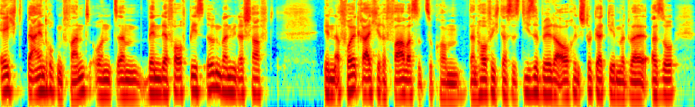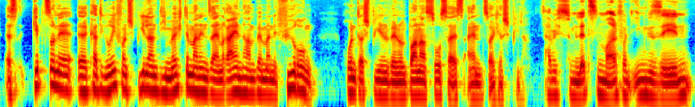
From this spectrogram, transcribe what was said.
echt beeindruckend fand. Und ähm, wenn der VfB es irgendwann wieder schafft, in erfolgreichere Fahrwasser zu kommen, dann hoffe ich, dass es diese Bilder auch in Stuttgart geben wird, weil also es gibt so eine äh, Kategorie von Spielern, die möchte man in seinen Reihen haben, wenn man eine Führung runterspielen will und Borna Sosa ist ein solcher Spieler. Das habe ich zum letzten Mal von ihm gesehen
